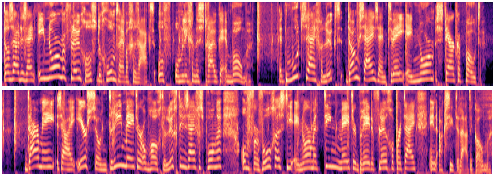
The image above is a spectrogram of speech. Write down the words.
Dan zouden zijn enorme vleugels de grond hebben geraakt of omliggende struiken en bomen. Het moet zijn gelukt dankzij zijn twee enorm sterke poten. Daarmee zou hij eerst zo'n 3 meter omhoog de lucht in zijn gesprongen, om vervolgens die enorme 10 meter brede vleugelpartij in actie te laten komen.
